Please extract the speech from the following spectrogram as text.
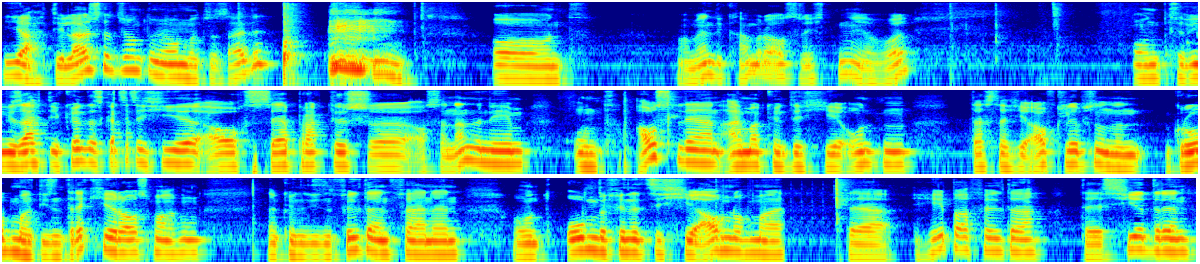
ja, die Ladestation tun wir auch mal zur Seite. Und Moment, die Kamera ausrichten, jawohl. Und wie gesagt, ihr könnt das Ganze hier auch sehr praktisch äh, auseinandernehmen und ausleeren. Einmal könnt ihr hier unten das da hier aufklipsen und dann grob mal diesen Dreck hier rausmachen. Dann könnt ihr diesen Filter entfernen. Und oben befindet sich hier auch nochmal der HEPA-Filter. Der ist hier drin.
